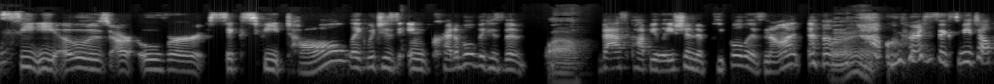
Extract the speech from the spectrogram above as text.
CEOs are over six feet tall, like which is incredible because the wow vast population of people is not um, right. over six feet tall.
